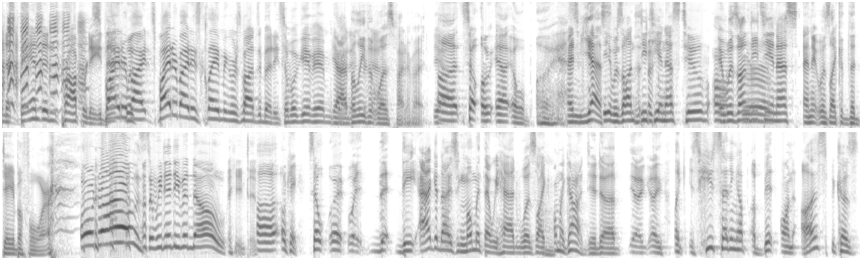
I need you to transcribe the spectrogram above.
an abandoned property. Spider was- Bite. Spider Bite is claiming responsibility, so we'll give him. Yeah, I believe it that. was Spider Bite. Uh, so, oh, uh, oh, oh, And yes, it was on DTNS too. It was on Oh, DTNS, and it was like the day before. Oh no! So we didn't even know. He did. Uh, okay, so uh, uh, the the agonizing moment that we had was like, Mm. oh my god, did uh, uh, uh, like is he setting up a bit on us? Because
